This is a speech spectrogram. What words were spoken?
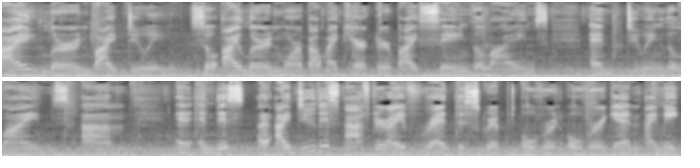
I learn by doing. So I learn more about my character by saying the lines and doing the lines. Um, and, and this, I, do this after I've read the script over and over again. I make,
